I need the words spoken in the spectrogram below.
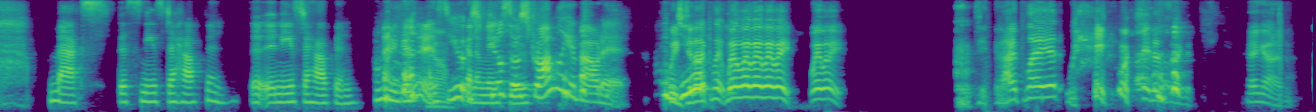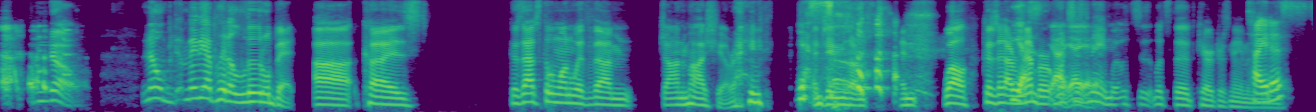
Max, this needs to happen. It it needs to happen. Oh my goodness. No. You feel so you- strongly about it. Wait, do did I play? Wait, wait, wait, wait, wait, wait, wait. Did I play it? Wait, wait a second. Hang on. No, no. Maybe I played a little bit. Uh, cause, cause that's the one with um John Maggio, right? Yes. And James Arm- and well, cause I Yes, remember yeah, what's yeah, his yeah. name? What's the, what's the character's name? in the movie? Tidus.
